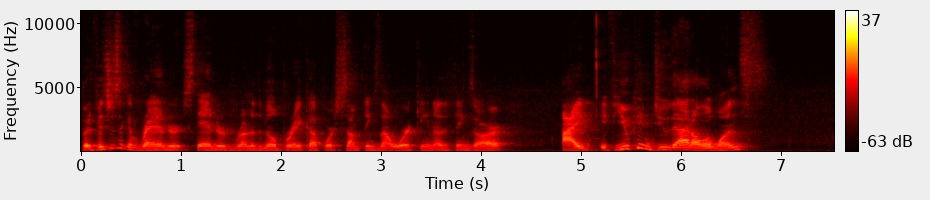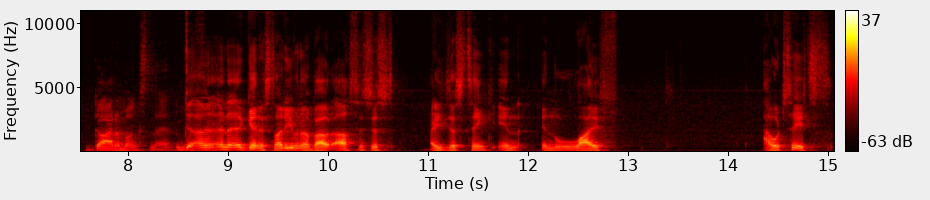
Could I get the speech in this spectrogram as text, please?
But if it's just like a random, standard run of the mill breakup where something's not working and other things are, I if you can do that all at once, God amongst men. Yeah, uh, for and again, it's not even about us. It's just I just think in in life, I would say it's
